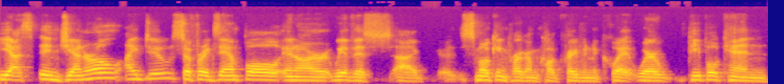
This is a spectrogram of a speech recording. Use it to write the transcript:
Yes, in general, I do. So, for example, in our we have this uh, smoking program called Craving to Quit, where people can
